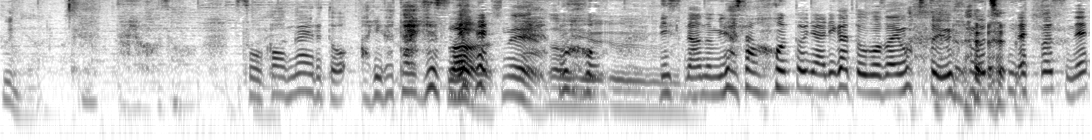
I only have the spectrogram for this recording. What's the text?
ふうになりますね。そう考えるとありがたいですね。そうですね。リスナーの皆さん本当にありがとうございますという気持ちになりますね。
